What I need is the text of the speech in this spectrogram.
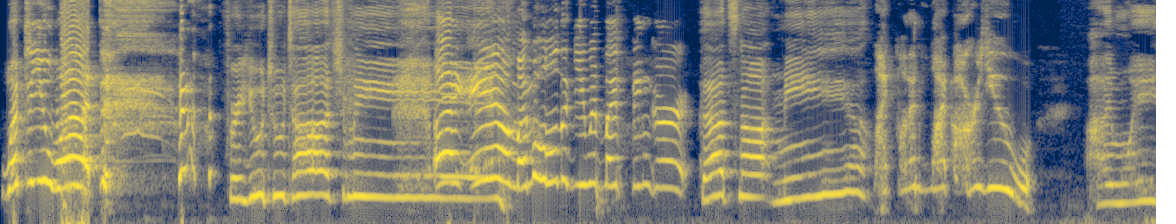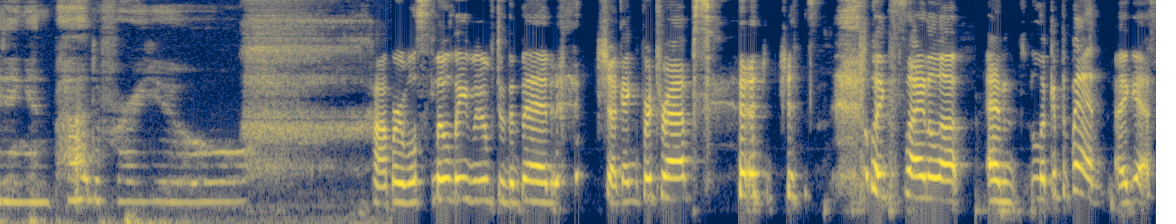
What do you want? For you to touch me! I am! I'm holding you with my finger! That's not me! What? Well, then what are you? I'm waiting in bed for you. Hopper will slowly move to the bed, checking for traps, and just like sidle up and look at the bed, I guess.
